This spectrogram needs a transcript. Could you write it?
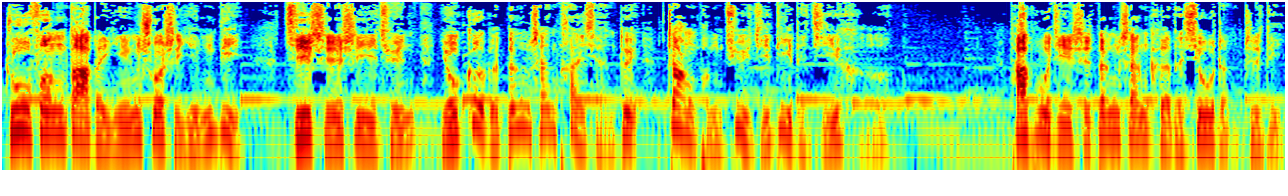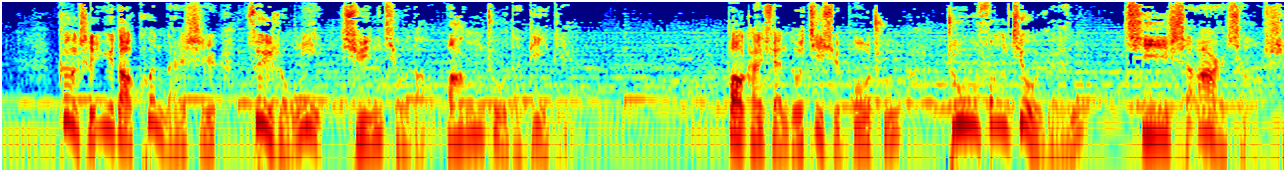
珠峰大本营说是营地，其实是一群由各个登山探险队帐篷聚集地的集合。它不仅是登山客的休整之地，更是遇到困难时最容易寻求到帮助的地点。报刊选读继续播出：珠峰救援七十二小时。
